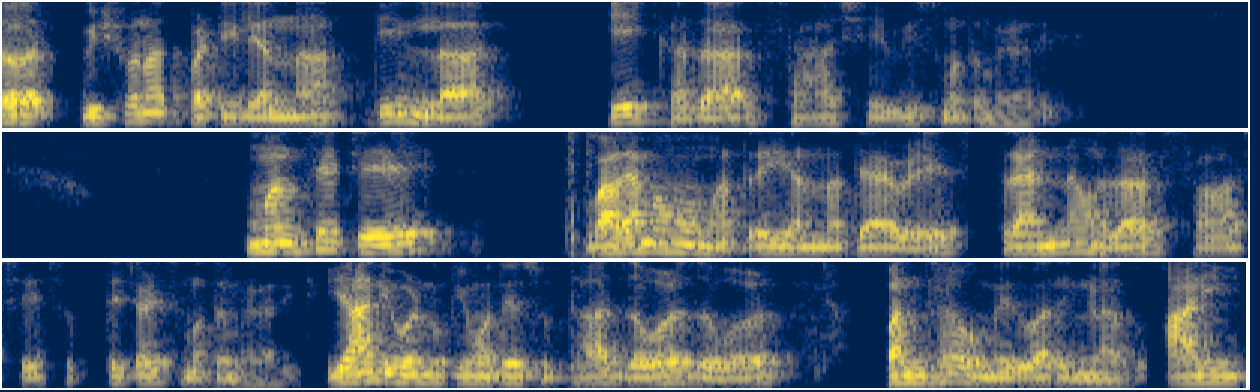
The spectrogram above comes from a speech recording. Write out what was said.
तर विश्वनाथ पाटील यांना तीन लाख एक हजार सहाशे वीस मतं मिळाली. मनसेचे बाळ्यामामा म्हात्रे यांना त्यावेळेस त्र्याण्णव हजार सहाशे सत्तेचाळीस मतं मिळाली. या निवडणुकीमध्ये सुद्धा जवळजवळ पंधरा उमेदवार रिंगणात होते आणि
